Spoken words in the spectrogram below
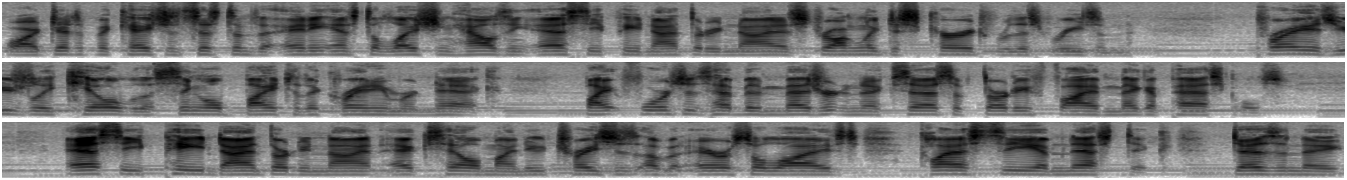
or identification systems of any installation housing SCP-939 is strongly discouraged for this reason. Prey is usually killed with a single bite to the cranium or neck. Bite forces have been measured in excess of 35 megapascals. SCP-939 exhale minute traces of an aerosolized Class C amnestic, designate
